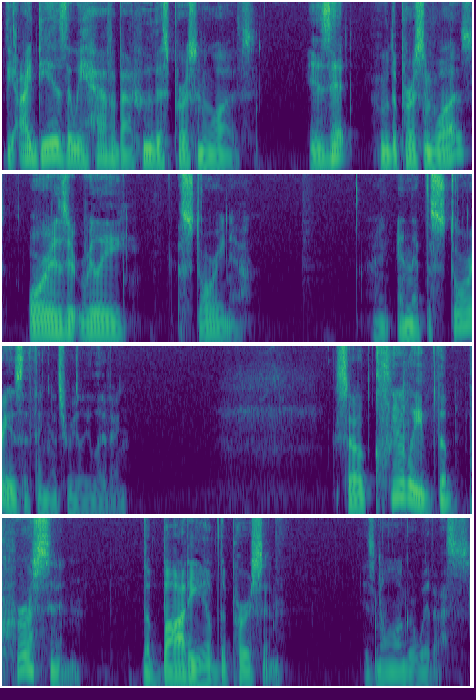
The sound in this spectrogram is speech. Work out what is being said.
the ideas that we have about who this person was is it who the person was, or is it really a story now? Right? And that the story is the thing that's really living. So clearly, the person, the body of the person, is no longer with us.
